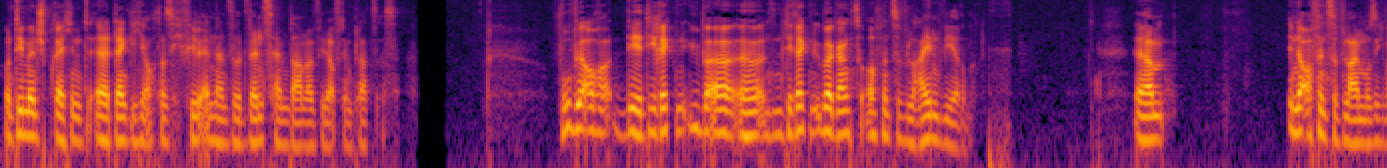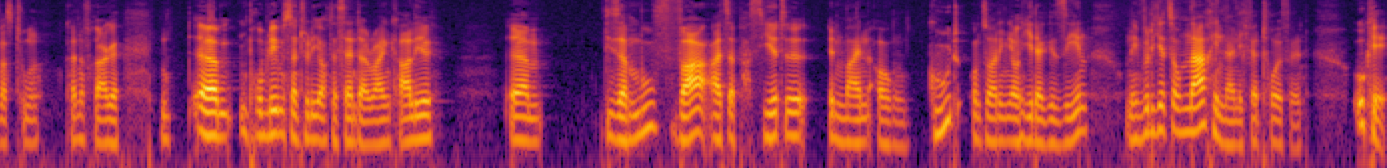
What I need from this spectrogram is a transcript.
Und dementsprechend äh, denke ich auch, dass sich viel ändern wird, wenn Sam Darnold wieder auf dem Platz ist wo wir auch der direkten, Über, äh, direkten Übergang zur Offensive Line wären. Ähm, in der Offensive Line muss ich was tun, keine Frage. Ähm, ein Problem ist natürlich auch der Center Ryan Khalil. Ähm, dieser Move war, als er passierte, in meinen Augen gut und so hat ihn auch jeder gesehen und den würde ich jetzt auch im Nachhinein nicht verteufeln. Okay.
